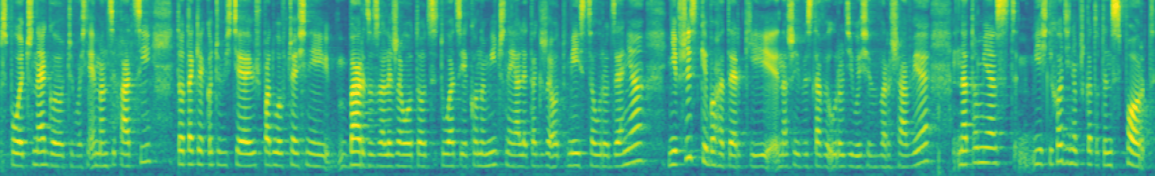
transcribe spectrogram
społecznego, czy właśnie emancypacji, to tak jak oczywiście już padło wcześniej, bardzo zależało to od sytuacji ekonomicznej, ale także od miejsca urodzenia. Nie wszystkie bohaterki naszej wystawy urodziły się w Warszawie, natomiast jeśli chodzi na przykład o ten sport,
